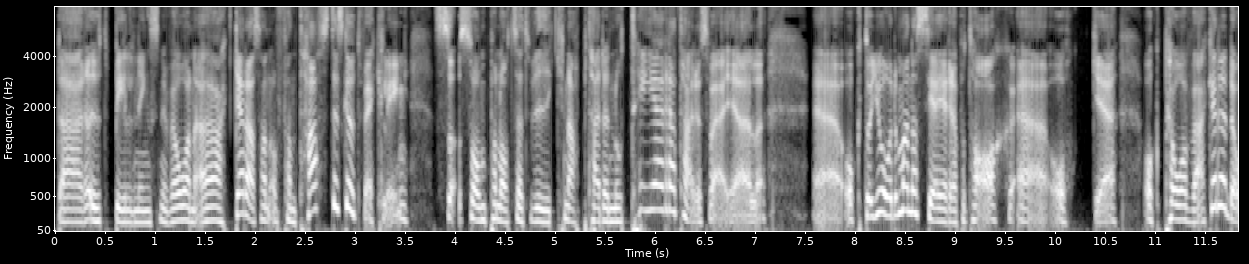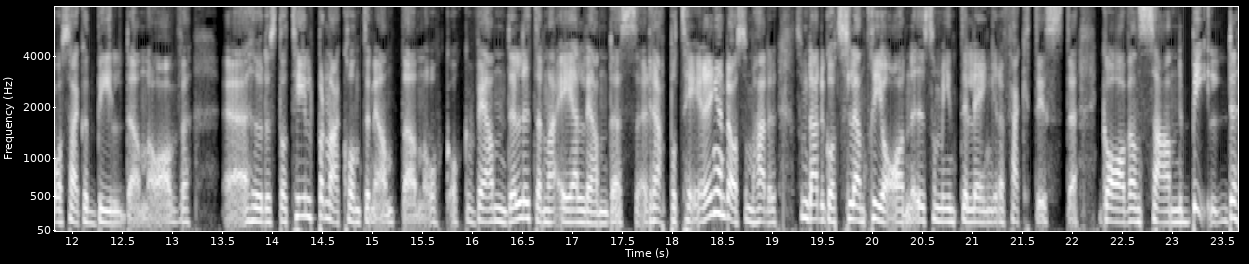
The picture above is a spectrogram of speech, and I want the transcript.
där utbildningsnivån ökade, alltså en fantastisk utveckling som på något sätt vi knappt hade noterat här i Sverige. Eh, och då gjorde man en serie reportage eh, och eh, och påverkade då säkert bilden av hur det står till på den här kontinenten och, och vände lite den här eländesrapporteringen då som, hade, som det hade gått slentrian i, som inte längre faktiskt gav en sann bild.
